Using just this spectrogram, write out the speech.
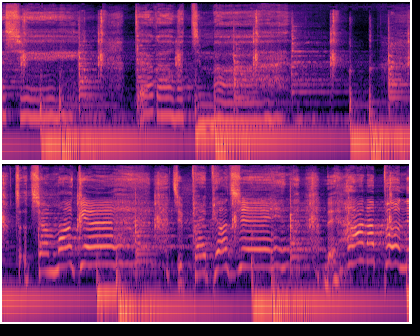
듯이 뜨거웠지만 처참하게 짓밟혀진 내 하나뿐인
